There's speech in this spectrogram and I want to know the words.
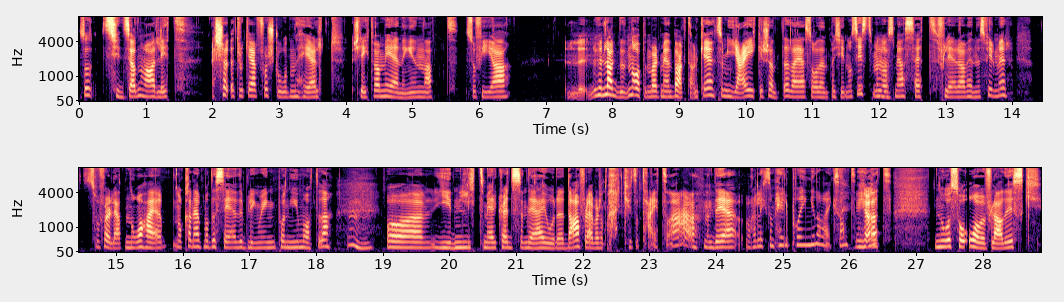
så syns jeg den var litt jeg, jeg tror ikke jeg forsto den helt slik det var meningen at Sofia hun lagde den åpenbart med en baktanke som jeg ikke skjønte da jeg så den på kino sist. Men nå Mm. som jeg har sett flere av hennes filmer, så føler jeg at nå, har jeg, nå kan jeg på en måte se The Bling Ring på en ny måte. da. Mm. Og gi den litt mer creds enn det jeg gjorde da. For det er bare sånn Herregud, så teit. Ah, men det var liksom hele poenget, da. ikke sant? At noe så overfladisk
